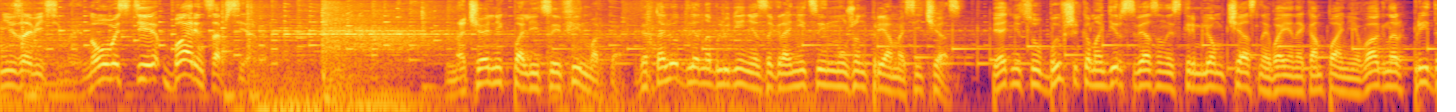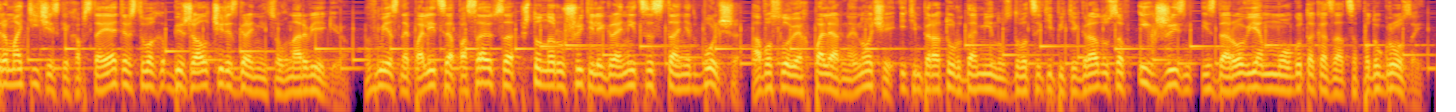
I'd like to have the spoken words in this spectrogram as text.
Независимые новости. Барин обсерва Начальник полиции Финмарка. Вертолет для наблюдения за границей нужен прямо сейчас пятницу бывший командир, связанный с Кремлем частной военной компании «Вагнер», при драматических обстоятельствах бежал через границу в Норвегию. В местной полиции опасаются, что нарушителей границы станет больше, а в условиях полярной ночи и температур до минус 25 градусов их жизнь и здоровье могут оказаться под угрозой.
